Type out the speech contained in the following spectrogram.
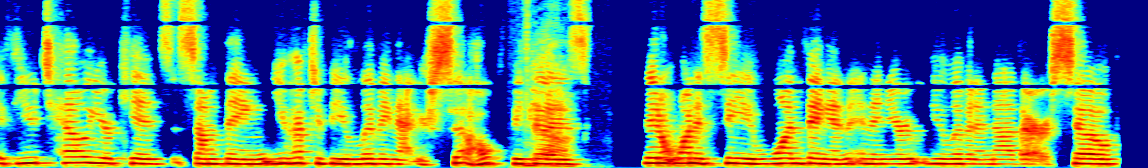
if you tell your kids something, you have to be living that yourself because yeah. they don't want to see one thing and, and then you you live in another. So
